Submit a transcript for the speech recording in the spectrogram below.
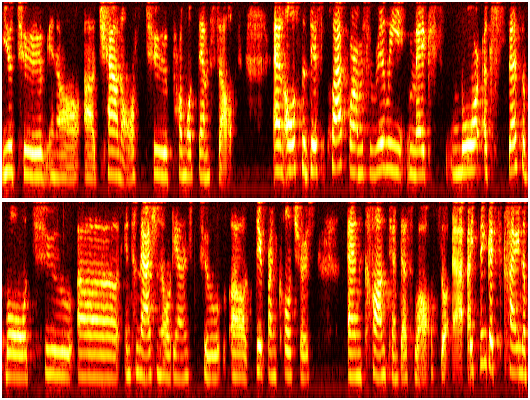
YouTube, you know, uh, channels to promote themselves. And also these platforms really makes more accessible to uh, international audience, to uh, different cultures and content as well. So I think it's kind of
